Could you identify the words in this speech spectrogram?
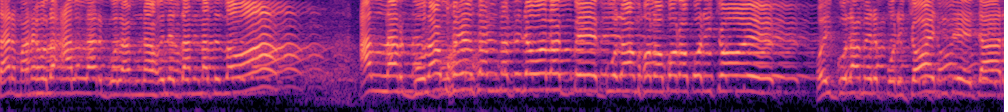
তার মানে হলো আল্লাহর গোলাম না হলে জান্নাতে যাওয়া আল্লাহর গোলাম হয়ে জান্নাতে যাওয়া লাগবে। গোলাম হলো বড় পরিচয়। ওই গোলামের পরিচয় দিতে যার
